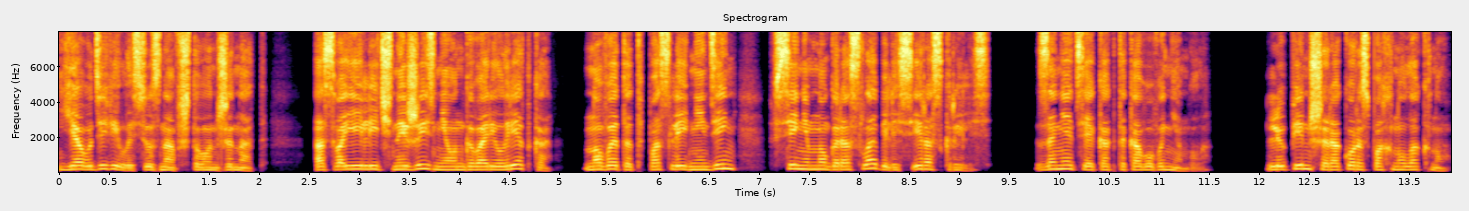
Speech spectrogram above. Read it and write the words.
Я удивилась, узнав, что он женат. О своей личной жизни он говорил редко, но в этот последний день все немного расслабились и раскрылись. Занятия как такового не было. Люпин широко распахнул окно.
